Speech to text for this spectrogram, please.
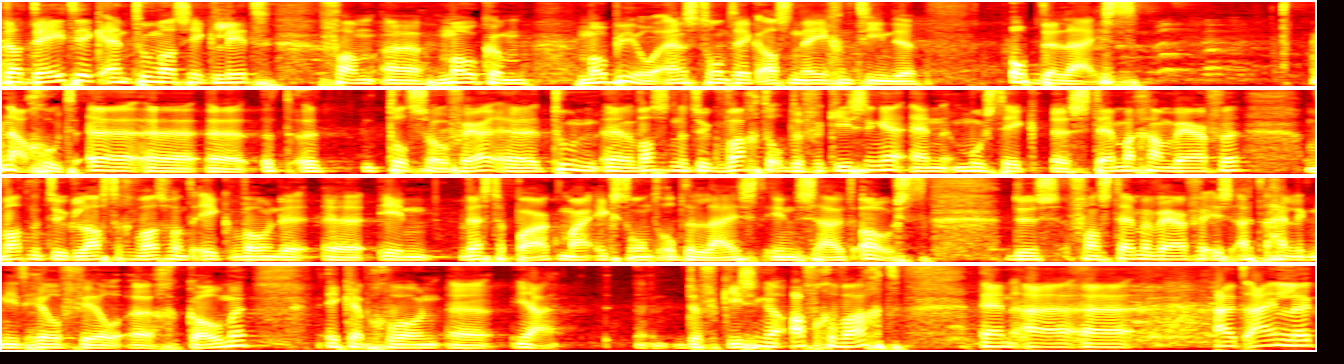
dat deed ik. En toen was ik lid van Mokum Mobiel. En stond ik als 19e op de lijst. Nou goed, eh, eh, eh, tot zover. Toen was het natuurlijk wachten op de verkiezingen en moest ik stemmen gaan werven. Wat natuurlijk lastig was, want ik woonde in Westerpark, maar ik stond op de lijst in Zuidoost. Dus van stemmen werven is uiteindelijk niet heel veel gekomen. Ik heb gewoon, ja, de verkiezingen afgewacht. En uiteindelijk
